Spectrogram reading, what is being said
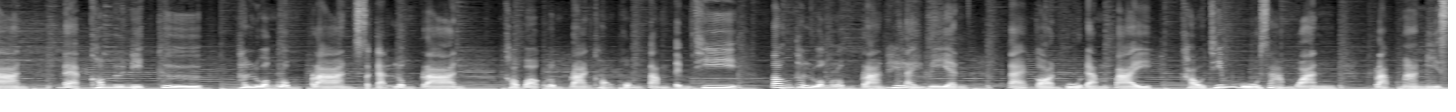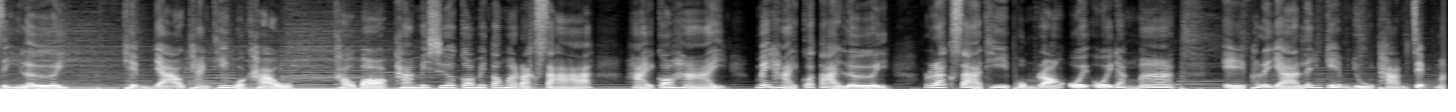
ราณ แบบคอมมิวนิสต์คือ ทะลวงลมปราณ สกัดลมปราณ เขาบอกลมปราณของผมต่ำเต็มที่ ต้องทะลวงลมปราณให้ไหลเวียน แต่ก่อนหูดำไป เขาทิ่มหูสามวัน กลับมามีสีเลย เข็มยาวแทงที่หัวเขา่าเขาบอกถ้าไม่เชื่อก็ไม่ต้องมารักษา หายก็หาย ไม่หายก็ตายเลย รักษาทีผมร้องโอยโอยดังมาก เอภรรยาเล่นเกมอยู่ถามเจ็บไหม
